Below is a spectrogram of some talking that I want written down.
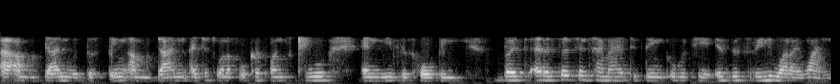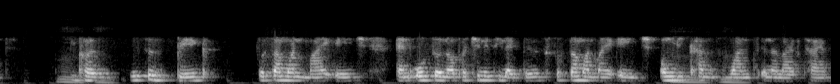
I, I'm done with this thing. I'm done. I just want to focus on school and leave this whole thing. But at a certain time, I had to think, Uguti, is this really what I want? Mm-hmm. Because this is big for someone my age, and also an opportunity like this for someone my age only mm-hmm. comes once in a lifetime.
